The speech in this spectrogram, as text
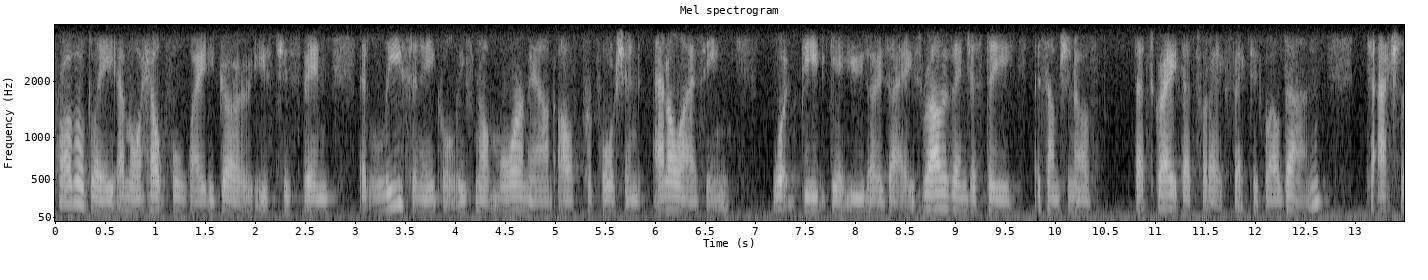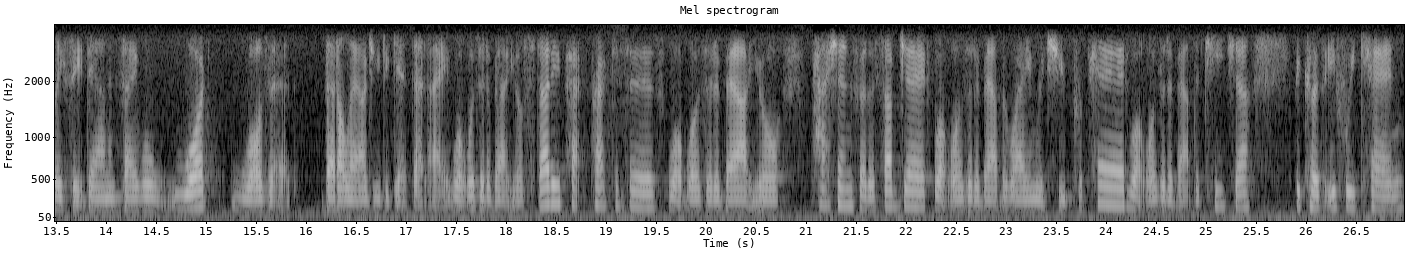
probably a more helpful way to go is to spend at least an equal, if not more, amount of proportion analysing what did get you those A's, rather than just the assumption of that's great, that's what I expected, well done to actually sit down and say, well, what was it that allowed you to get that A? What was it about your study practices? What was it about your passion for the subject? What was it about the way in which you prepared? What was it about the teacher? Because if we can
